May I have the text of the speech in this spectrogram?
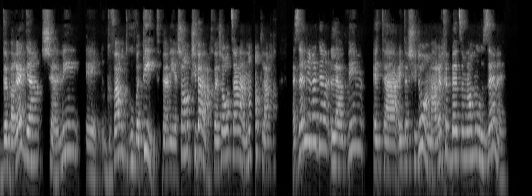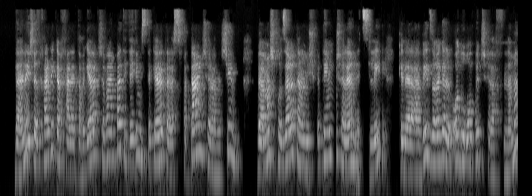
וברגע שאני אה, כבר תגובתית, ואני ישר מקשיבה לך, וישר רוצה לענות לך, אז אין לי רגע להבין את, ה, את השידור, המערכת בעצם לא מאוזנת. ואני, כשהתחלתי ככה לתרגל הקשבה אמפתית, הייתי מסתכלת על השפתיים של אנשים, וממש חוזרת על המשפטים שלהם אצלי, כדי להביא את זה רגע לעוד רובד של הפנמה,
